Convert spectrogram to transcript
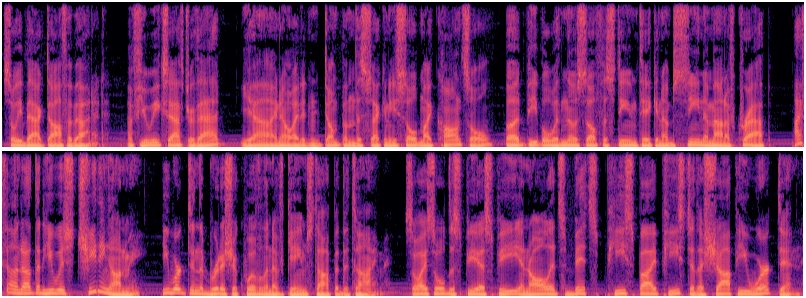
so he backed off about it. A few weeks after that, yeah, I know I didn't dump him the second he sold my console, but people with no self esteem take an obscene amount of crap. I found out that he was cheating on me. He worked in the British equivalent of GameStop at the time. So I sold his PSP and all its bits piece by piece to the shop he worked in.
